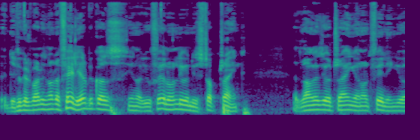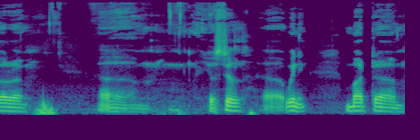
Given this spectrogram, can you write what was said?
The difficult part is not a failure because you know you fail only when you stop trying. As long as you're trying, you're not failing. You are uh, um, you're still uh, winning. But um,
